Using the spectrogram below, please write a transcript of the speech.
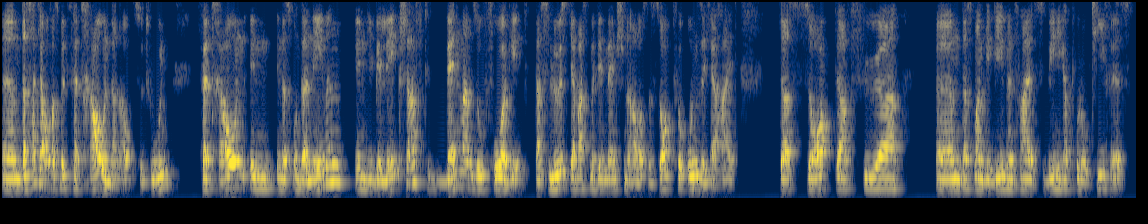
Ähm, das hat ja auch was mit Vertrauen dann auch zu tun. Vertrauen in, in das Unternehmen, in die Belegschaft, wenn man so vorgeht. Das löst ja was mit den Menschen aus. Das sorgt für Unsicherheit. Das sorgt dafür, ähm, dass man gegebenenfalls weniger produktiv ist,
